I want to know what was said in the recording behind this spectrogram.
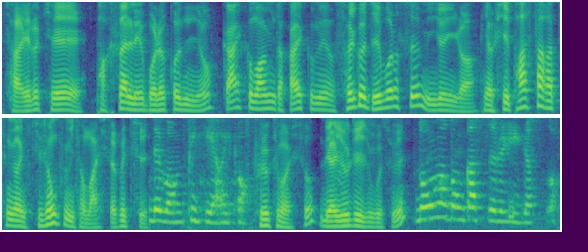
자 이렇게 박살 내버렸거든요 깔끔합니다 깔끔해요 설거지 해버렸어요 민경이가 역시 파스타 같은 건 기성품이 더 맛있어 그치? 내 원픽이야 이거. 그렇게 맛있어? 내가 요리해준 것 중에? 농어 돈가스를 이겼어.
